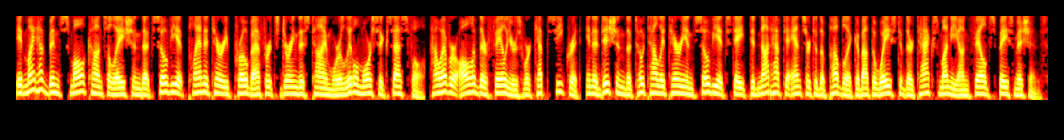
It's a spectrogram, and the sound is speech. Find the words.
It might have been small consolation that Soviet planetary probe efforts during this time were little more successful, however all of their failures were kept secret. In addition the totalitarian Soviet state did not have to answer to the public about the waste of their tax money on failed space missions.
